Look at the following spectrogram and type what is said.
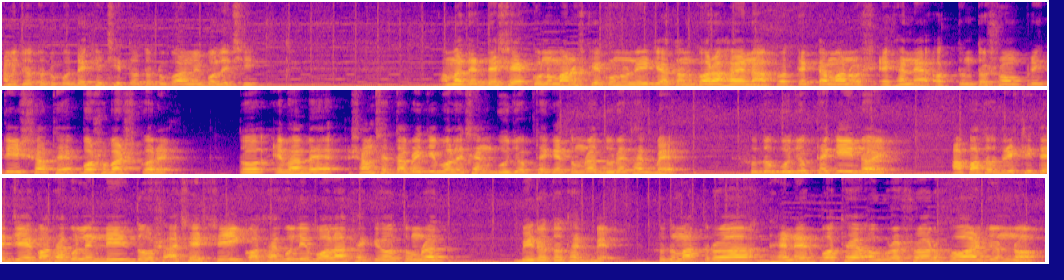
আমি যতটুকু দেখেছি, ততটুকু আমি বলেছি। আমাদের দেশে কোনো মানুষকে কোনো নির্যাতন করা হয় না। প্রত্যেকটা মানুষ এখানে অত্যন্ত সম্প্রীতির সাথে বসবাস করে। তো এভাবে শামসেদ তাবরিজি বলেছেন, গুজব থেকে তোমরা দূরে থাকবে। শুধু গুজব থেকেই নয়, আপাত দৃষ্টিতে যে কথাগুলি নির্দোষ আছে, সেই কথাগুলি বলা থেকেও তোমরা বিরত থাকবে। শুধুমাত্র ধ্যানের পথে অগ্রসর হওয়ার জন্য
